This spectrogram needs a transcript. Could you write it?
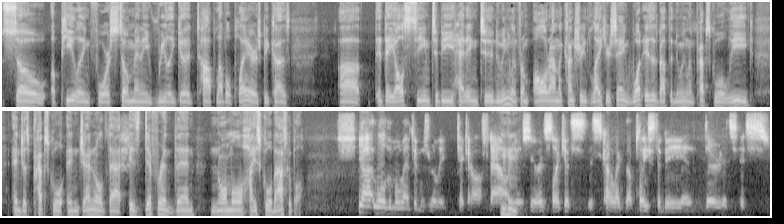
so appealing for so many really good top level players because uh, they all seem to be heading to New England from all around the country. Like you're saying, what is it about the New England Prep School League and just prep school in general that is different than normal high school basketball? Yeah, well, the momentum is really taking off now. Mhm. It's, you know, it's like it's it's kind of like the place to be, and there it's it's.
